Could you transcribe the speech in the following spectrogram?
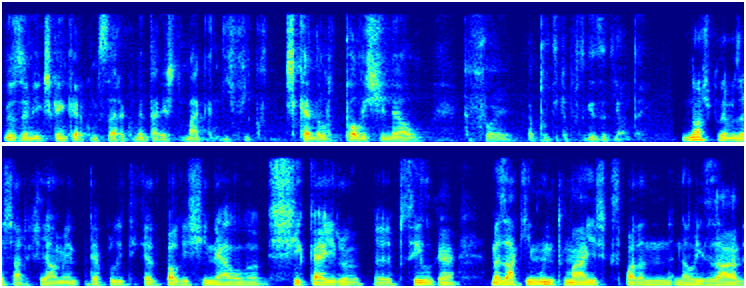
meus amigos, quem quer começar a comentar este magnífico escândalo de polichinelo que foi a política portuguesa de ontem? Nós podemos achar que realmente é política de polichinelo, chiqueiro, eh, psilga, mas há aqui muito mais que se pode an- analisar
